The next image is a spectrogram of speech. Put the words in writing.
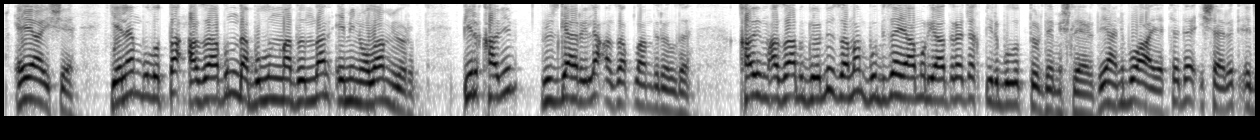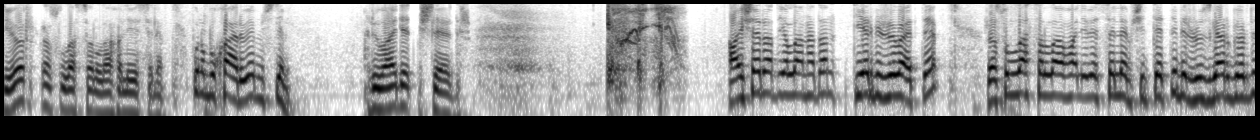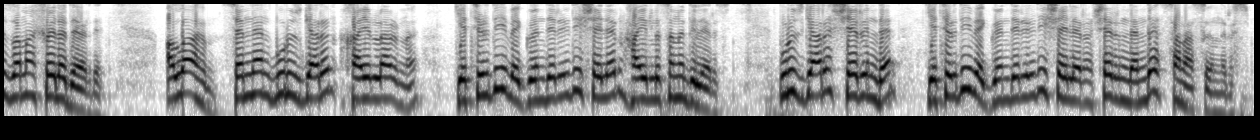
Ey Ayşe, gelen bulutta azabın da bulunmadığından emin olamıyorum. Bir kavim rüzgar ile azaplandırıldı. Kavim azabı gördüğü zaman bu bize yağmur yağdıracak bir buluttur demişlerdi. Yani bu ayete de işaret ediyor Resulullah sallallahu aleyhi ve sellem. Bunu Bukhari ve Müslim rivayet etmişlerdir. Ayşe radıyallahu anh'dan diğer bir rivayette Resulullah sallallahu aleyhi ve sellem şiddetli bir rüzgar gördüğü zaman şöyle derdi. Allah'ım senden bu rüzgarın hayırlarını, getirdiği ve gönderildiği şeylerin hayırlısını dileriz. Bu rüzgarın şerrinden, getirdiği ve gönderildiği şeylerin şerrinden de sana sığınırız.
